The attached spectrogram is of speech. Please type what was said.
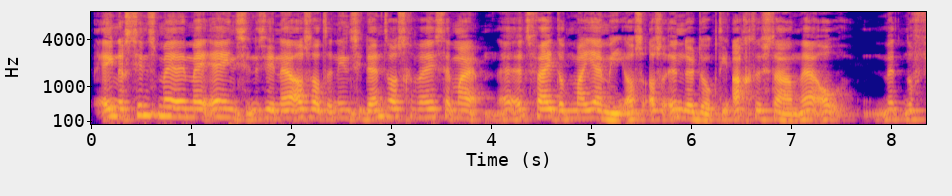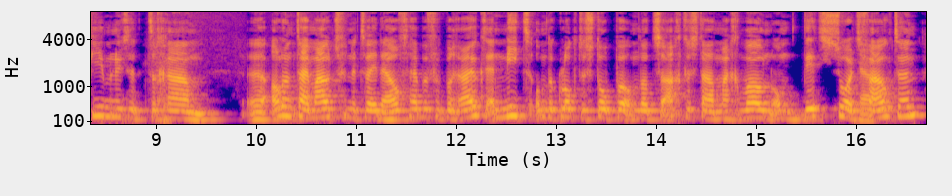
enigszins mee, mee eens. In de zin, hè, als dat een incident was geweest. Hè, maar eh, het feit dat Miami als, als underdog, die achter staan, hè, al met nog vier minuten te gaan, eh, al hun time-outs van de tweede helft hebben verbruikt. En niet om de klok te stoppen omdat ze achter staan, maar gewoon om dit soort Ja. fouten.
